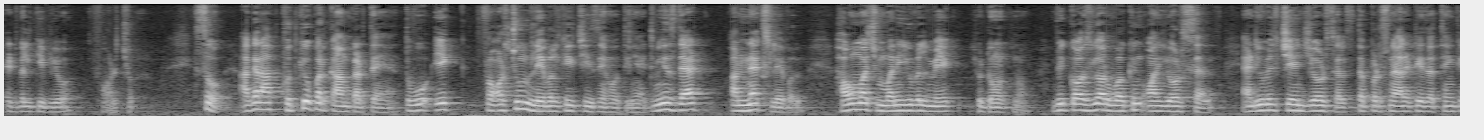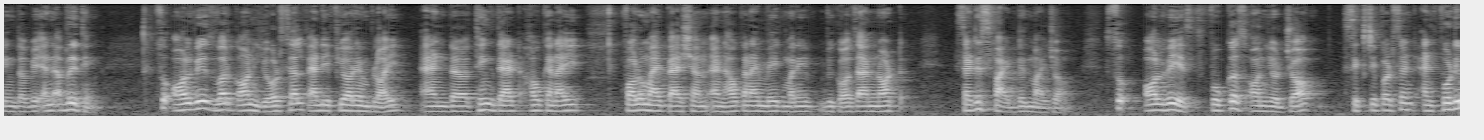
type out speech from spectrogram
it will give you fortune. So अगर आप खुद के ऊपर काम करते हैं तो वो एक फॉर्चून लेवल की चीज़ें होती हैं. It means that a next level how much money you will make you don't know because you are working on yourself and you will change yourself the personality the thinking the way and everything so always work on yourself and if you are employ and think that how can I follow my passion and how can I make money because I am not satisfied with my job so always focus on your job sixty percent and forty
